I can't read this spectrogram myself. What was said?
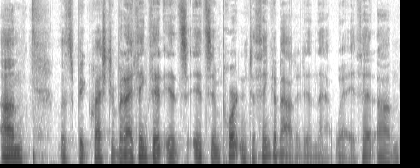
um, that's a big question, but I think that it's it's important to think about it in that way. That um,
